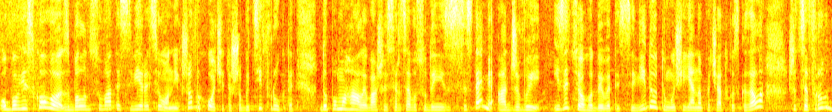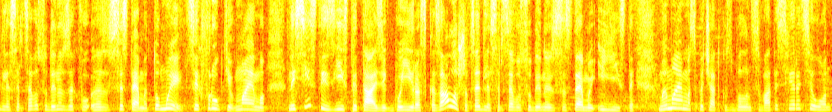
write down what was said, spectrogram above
обов'язково збалансувати свій раціон. Якщо ви хочете, щоб ці фрукти допомагали вашій серцево-судинній системі, адже ви і за цього дивитесь це відео, тому що я на початку сказала, що це фрукт для серцево-судинної е, системи. То ми цих фруктів маємо не сісти і з'їсти тазік, бо Іра сказала, що це для серцево-судинної системи і їсти. Ми маємо спочатку збалансувати свій раціон,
